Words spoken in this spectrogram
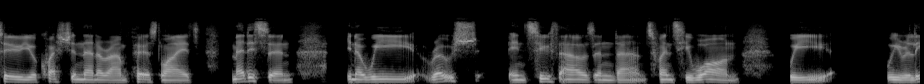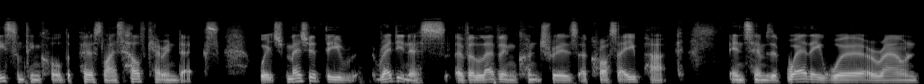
to your question then around personalized medicine, you know, we Roche in 2021 we we released something called the Personalized Healthcare Index, which measured the readiness of 11 countries across APAC in terms of where they were around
